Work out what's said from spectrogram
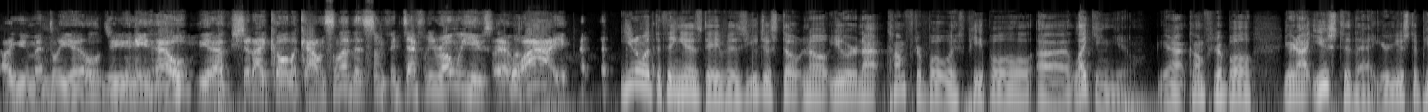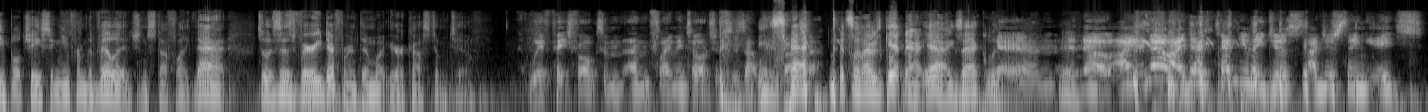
are, are, you mentally ill? Do you need help? You know should i call a counselor? There's something definitely wrong with you sir. Well, why? you know what the thing is dave is you just don't know you are not comfortable with people uh, liking you you're not comfortable. You're not used to that. You're used to people chasing you from the village and stuff like that. So this is very different than what you're accustomed to. With pitchforks and, and flaming torches, is that what exactly. That's what I was getting at. Yeah, exactly. Yeah. yeah. No, I no, I, I genuinely just, I just think it's.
